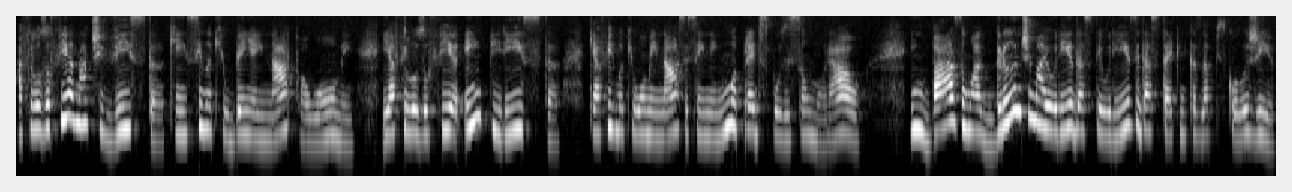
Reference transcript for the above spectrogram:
A filosofia nativista, que ensina que o bem é inato ao homem, e a filosofia empirista, que afirma que o homem nasce sem nenhuma predisposição moral, embasam a grande maioria das teorias e das técnicas da psicologia.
